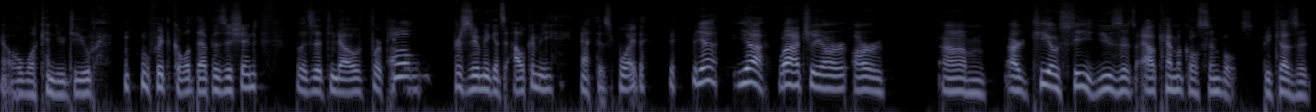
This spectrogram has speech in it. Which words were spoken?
you know what can you do with gold deposition? Was it you know for people? Um, presuming it's alchemy at this point. yeah, yeah. Well, actually, our our um, our TOC uses alchemical symbols because it,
